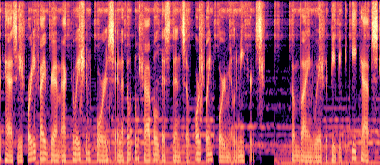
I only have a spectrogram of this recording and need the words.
it has a 45 gram actuation force and a total travel distance of 4.4 millimeters. Combined with the PBT keycaps,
